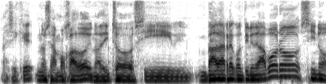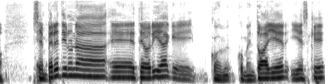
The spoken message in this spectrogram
Así que no se ha mojado y no ha dicho si va a darle continuidad a Boro, si no. Sempere tiene una eh, teoría que com comentó ayer y es que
